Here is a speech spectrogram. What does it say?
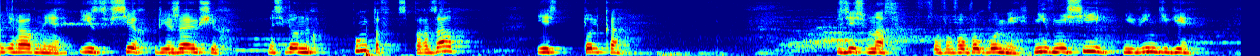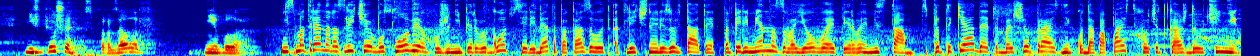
неравные. Из всех приезжающих населенных пунктов спортзал есть только здесь у нас в, в, в, в Оме. Ни в Неси, ни в Индиге, ни в Пеше спортзалов не было. Несмотря на различия в условиях, уже не первый год все ребята показывают отличные результаты, попеременно завоевывая первые места. Спартакиада – это большой праздник, куда попасть хочет каждый ученик.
